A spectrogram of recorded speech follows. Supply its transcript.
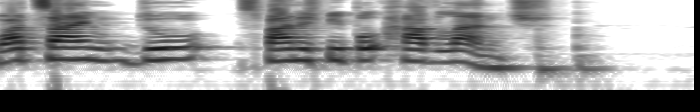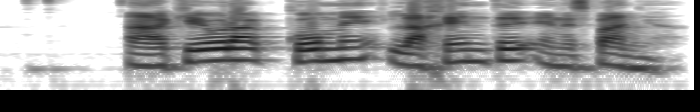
What time do Spanish people have lunch? ¿A qué hora come la gente en España?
